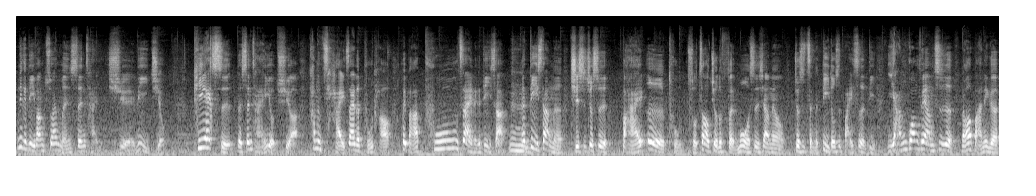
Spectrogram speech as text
那个地方专门生产雪莉酒。PX 的生产很有趣啊，他们采摘的葡萄会把它铺在那个地上，嗯，那地上呢，其实就是白垩土所造就的粉末，是像那种就是整个地都是白色的地，阳光非常炙热，然后把那个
